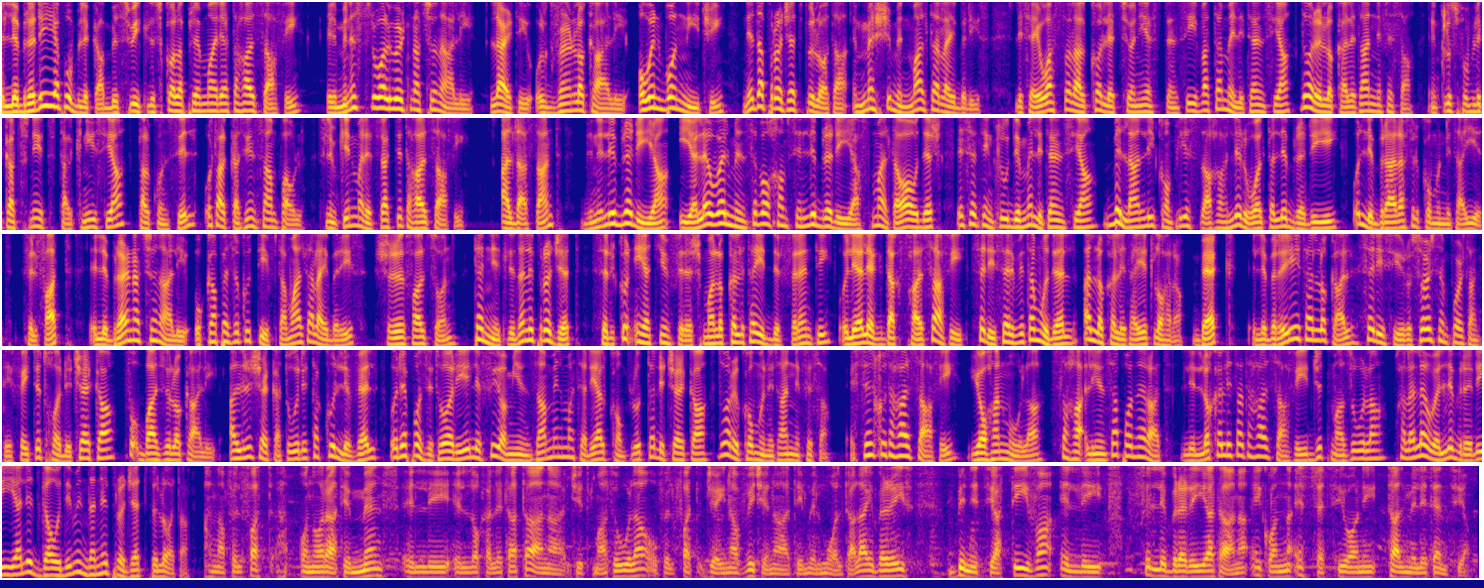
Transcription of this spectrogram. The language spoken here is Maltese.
Fil-Librerija Pubblika biswit l-Iskola Primarja ta' Ħal Safi, il-Ministru għall-Wirt Nazzjonali, l-Arti u l-Gvern Lokali Owen Bonnici nieda proġett pilota mmexxi minn Malta Libraries li se jwassal għal kollezzjoni estensiva ta' militensja dwar il-lokalità nnifisha, inkluż pubblikazzjonijiet tal-Knisja, tal-Kunsill u tal-Każin San Pawl, flimkien ma' ritratti ta' Ħal Safi. Għaldaqstant, din il-librerija hija l-ewwel minn 57 librerija f'Malta u Għawdex li se tinkludi Melitensja bil-għan li jkompli jissaħħaħ l-irwol tal-libreriji u l-librara fil-komunitajiet. Fil-fatt, il-Librar Nazzjonali u Kap Eżekuttiv ta' Malta Libraries, Cheryl Falzon, tenniet li dan il-proġett ser ikun qiegħed jinfirex ma' lokalitajiet differenti u li għalhekk dak f'Ħal Safi ser jservi ta' mudell għal-lokalitajiet l-oħra. B'hekk, Il-libreriji tal-lokal ser isiru sors importanti fejn tidħol riċerka fuq bażi lokali għal riċerkaturi ta' kull livell u repożitorji li fihom jinżamm il-materjal komplut ta' riċerka dwar il-komunità nnifisha. Is-Sindku ta' Ħal Safi, Johann Mula, saħaq li jinsab onorat li l-lokalità ta' Ħal Safi ġiet magħżula bħala l-ewwel librerija li tgawdi minn dan il-proġett pilota. Aħna fil-fatt onorati immens li l-lokalità tagħna ġiet magħżula u fil-fatt ġejna avviċinati mill-Malta Libraries b'inizjattiva illi fil-librerija tagħna jkollna s-sezzjoni tal-Militenzja.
